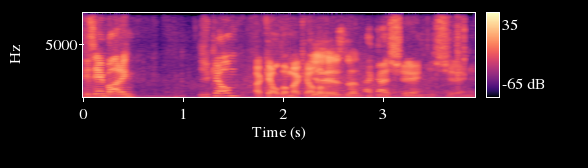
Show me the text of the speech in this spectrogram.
He's aimbotting. Did you kill him? I killed him. I killed Yeah, him. he's dead. That guy's shooting. He's shooting. He's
